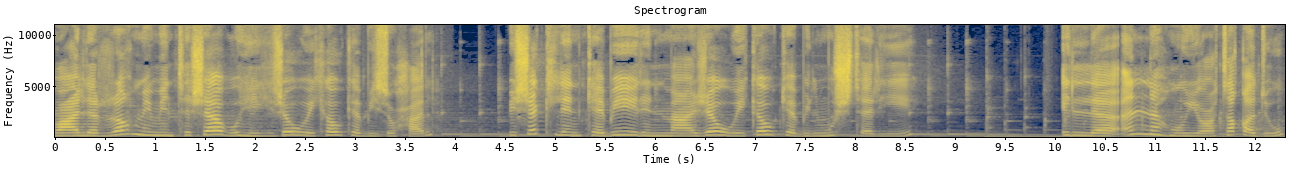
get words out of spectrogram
وعلى الرغم من تشابه جو كوكب زحل بشكل كبير مع جو كوكب المشتري إلا أنه يعتقد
